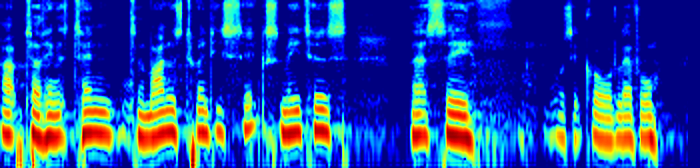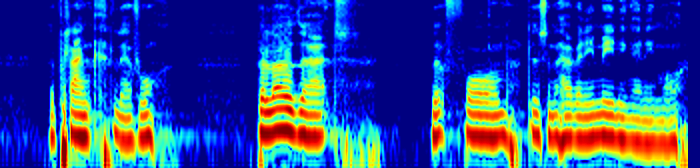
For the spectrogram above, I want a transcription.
up to I think it's 10 to the minus 26 meters. That's the, what's it called, level, the Planck level. Below that, the form doesn't have any meaning anymore.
